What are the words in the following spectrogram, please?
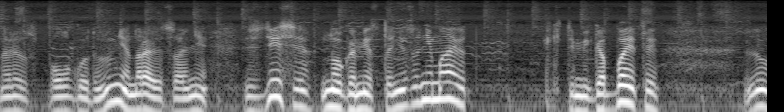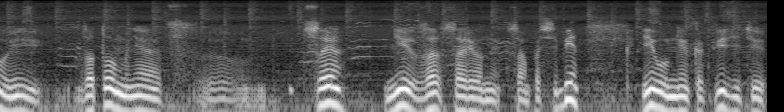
наверное, с полгода. Ну, мне нравятся они здесь. Много места не занимают. Какие-то мегабайты. Ну и зато у меня C не засоренный сам по себе. И у меня, как видите,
